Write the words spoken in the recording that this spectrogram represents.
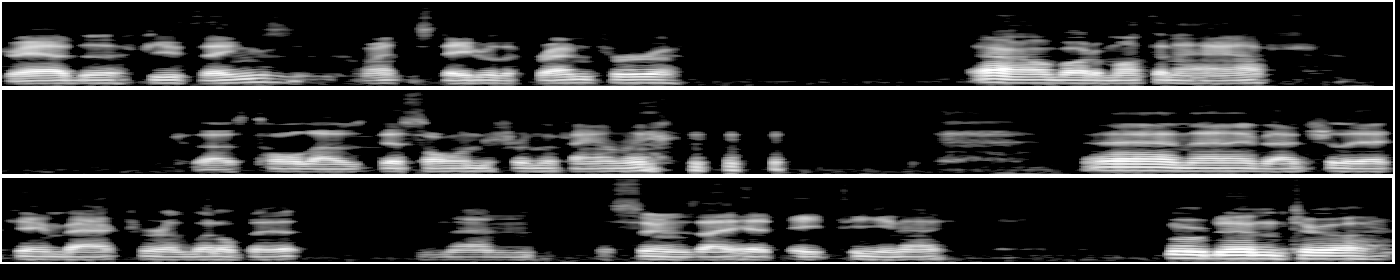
grabbed a few things and went and stayed with a friend for a I don't know, about a month and a half. Because I was told I was disowned from the family. and then eventually I came back for a little bit. And then as soon as I hit 18, I moved into a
